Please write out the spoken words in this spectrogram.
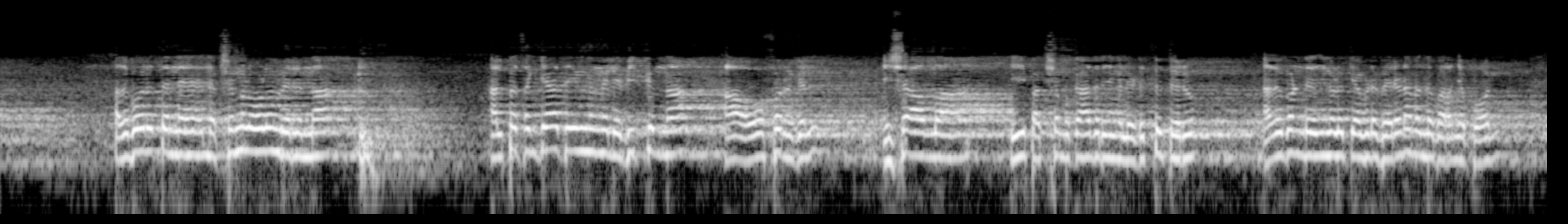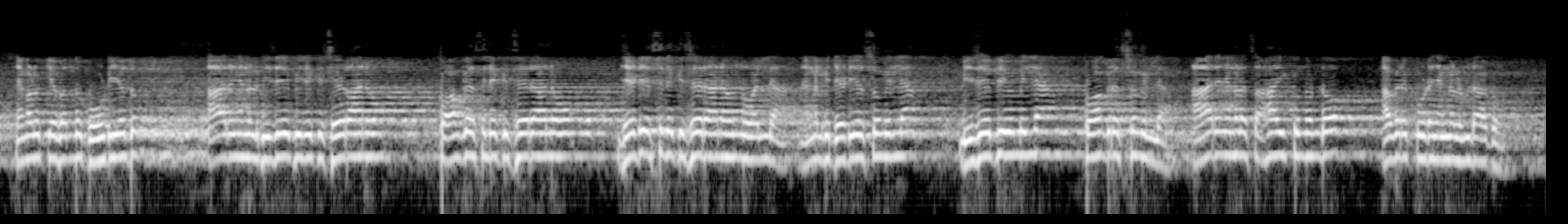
അതുപോലെ തന്നെ ലക്ഷങ്ങളോളം വരുന്ന അല്പസംഖ്യാതയിൽ നിന്ന് ലഭിക്കുന്ന ആ ഓഫറുകൾ ഇഷാവ ഈ പക്ഷ മുഖാതിര ഞങ്ങൾ എടുത്തു തരും. അതുകൊണ്ട് നിങ്ങളൊക്കെ അവിടെ വരണമെന്ന് പറഞ്ഞപ്പോൾ ഞങ്ങളൊക്കെ വന്ന് കൂടിയതും ആരും ഞങ്ങൾ ബി ജെ പിയിലേക്ക് ചേരാനോ കോൺഗ്രസിലേക്ക് ചേരാനോ ജെ ഡി എസിലേക്ക് ചേരാനോ ഒന്നുമല്ല. ഞങ്ങൾക്ക് ജെ ഡി എസും ഇല്ല. ബി ജെ പിയുമില്ല കോൺഗ്രസുമില്ല. ആര് ഞങ്ങളെ സഹായിക്കുന്നുണ്ടോ അവരെ കൂടെ ഞങ്ങൾ ഉണ്ടാകും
